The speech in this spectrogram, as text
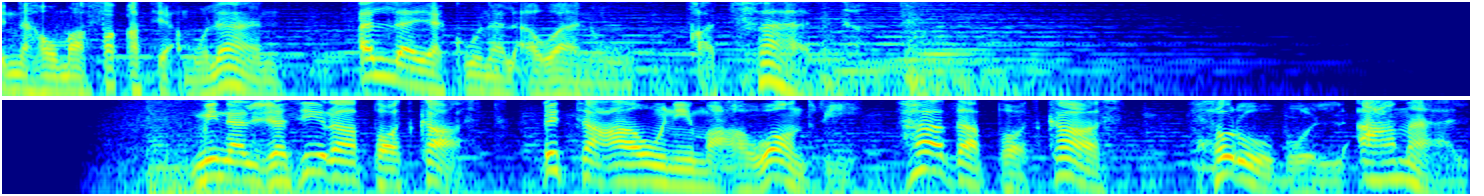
إنهما فقط يأملان ألا يكون الأوان قد فات. من الجزيرة بودكاست بالتعاون مع ووندري هذا بودكاست حروب الأعمال.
